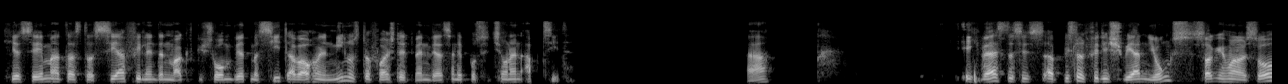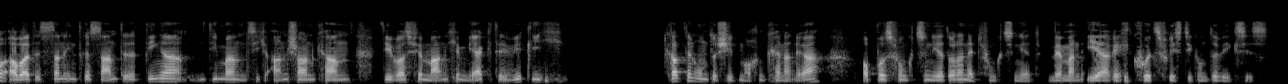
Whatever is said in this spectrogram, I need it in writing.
hier sehen wir, dass da sehr viel in den Markt geschoben wird. Man sieht aber auch, wenn ein Minus davor steht, wenn wer seine Positionen abzieht. Ja. Ich weiß, das ist ein bisschen für die schweren Jungs, sage ich mal so, aber das sind interessante Dinge, die man sich anschauen kann, die was für manche Märkte wirklich gerade den Unterschied machen können, ja, ob was funktioniert oder nicht funktioniert, wenn man eher recht kurzfristig unterwegs ist.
